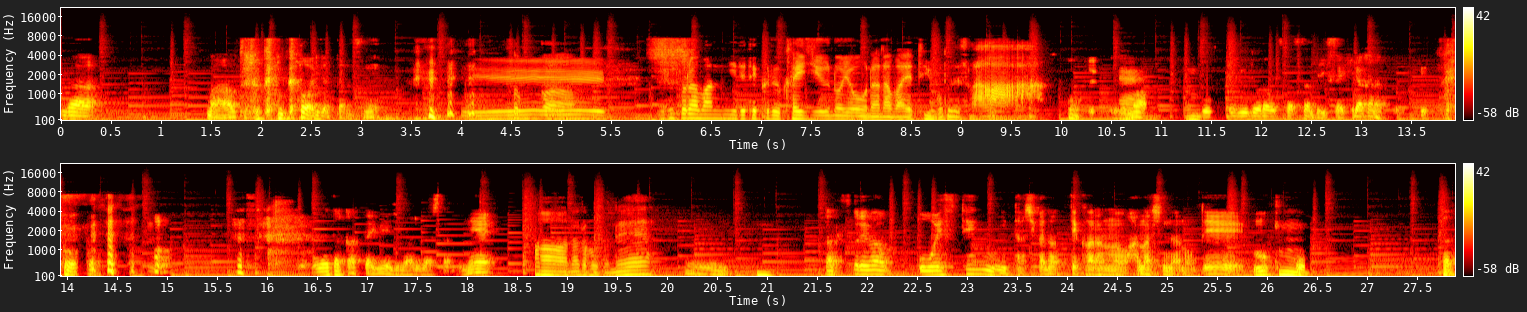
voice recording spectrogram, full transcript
うん。が、まあ、アウトロックの代わりだったんですね。へウルトラマンに出てくる怪獣のような名前ということですな。あまあ、うん僕というドラを使ってたんで一切開かなくて、重たかったイメージもありましたんでね。あー、なるほどね。うん。あそれは OS10 に確かなってからの話なので、もう結構経っ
